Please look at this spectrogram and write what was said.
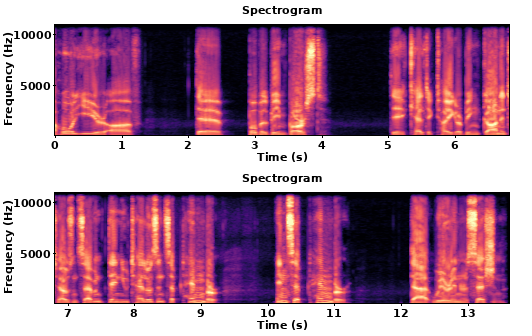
a whole year of the bubble being burst, the Celtic Tiger being gone in 2007, then you tell us in September, in September, that we're in recession.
